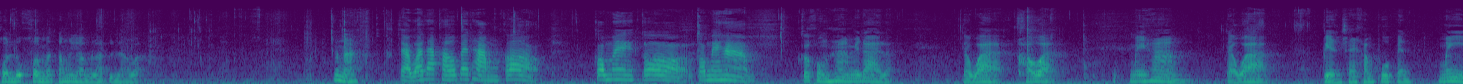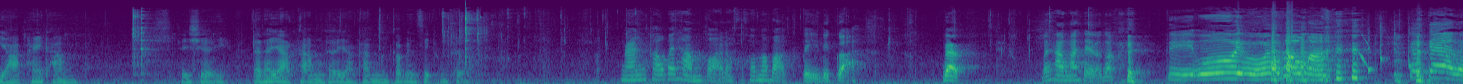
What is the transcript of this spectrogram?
คนทุกคนมันต้องยอมรับอยู่แล้วอะใช่ไหมแต่ว่าถ้าเขาไปทำก็ ก็ไม่ก็ก็ไม่ห้าม ก็คงห้ามไม่ได้หรอกแต่ว่าเขาอะไม่ห้าม แต่ว่าเปลี่ยนใช้คำพูดเป็นไม่อยากให้ทำเฉยๆแต่ถ้าอยากทำเธออยากทำมันก็เป็นสิทธิ์ของเธอ งั้นเขาไปทำก่อนแล้วเขาค่อยมาบอกตีดีกว่า แบบไปทำมาเสร็จแล้วก็ ตีโอ้ยโอ้ยเข้ามา ก็แก้อะไร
